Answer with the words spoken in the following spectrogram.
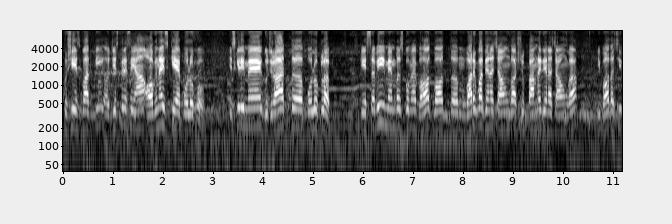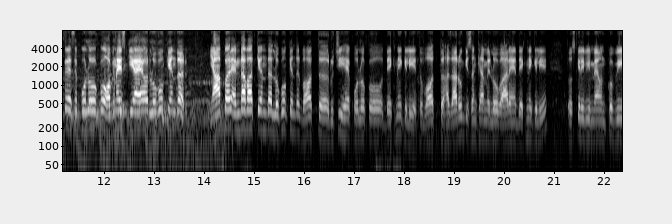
खुशी है इस बात की और जिस तरह से यहाँ ऑर्गेनाइज किया है पोलो को, इसके लिए मैं गुजरात पोलो क्लब के सभी मेंबर्स को मैं बहुत बहुत मुबारकबाद देना चाहूँगा, शुभकामनाएँ देना चाहूँगा। कि बहुत अच्छी तरह से पोलो को ऑर्गेनाइज किया है और लोगों के अंदर यहाँ पर अहमदाबाद के अंदर लोगों के अंदर बहुत रुचि है पोलो को देखने के लिए। तो बहुत हज़ारों की संख्या में लोग आ रहे हैं देखने के लिए। तो उसके लिए भी मैं उनको भी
